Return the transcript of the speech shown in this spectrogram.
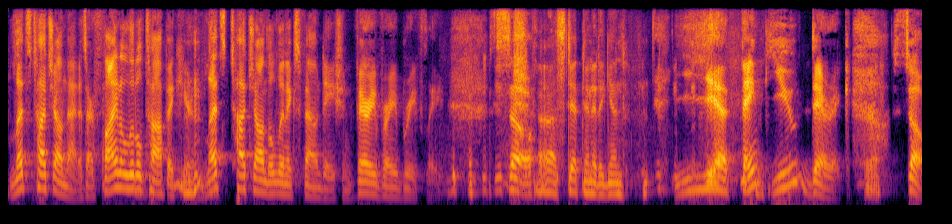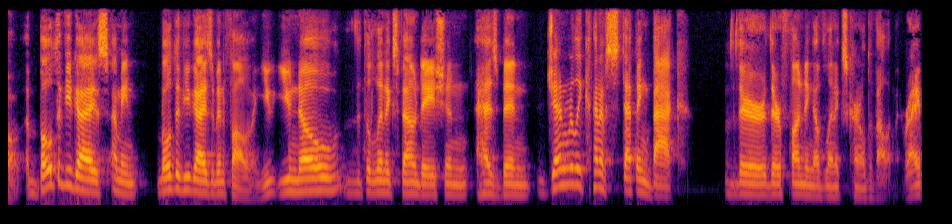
let's touch on that. It's our final little topic here. Mhm. Let's touch on the Linux Foundation very very briefly. So uh, stepped in it again. yeah, thank you, Derek. Yeah. So both of you guys, I mean, both of you guys have been following. You you know that the Linux Foundation has been generally kind of stepping back their their funding of Linux kernel development, right?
